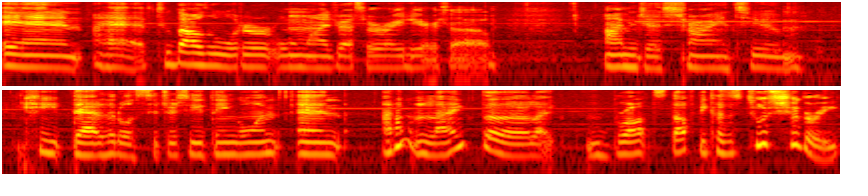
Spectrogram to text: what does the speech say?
and I have two bottles of water on my dresser right here. So I'm just trying to keep that little citrusy thing going and I don't like the like broth stuff because it's too sugary.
